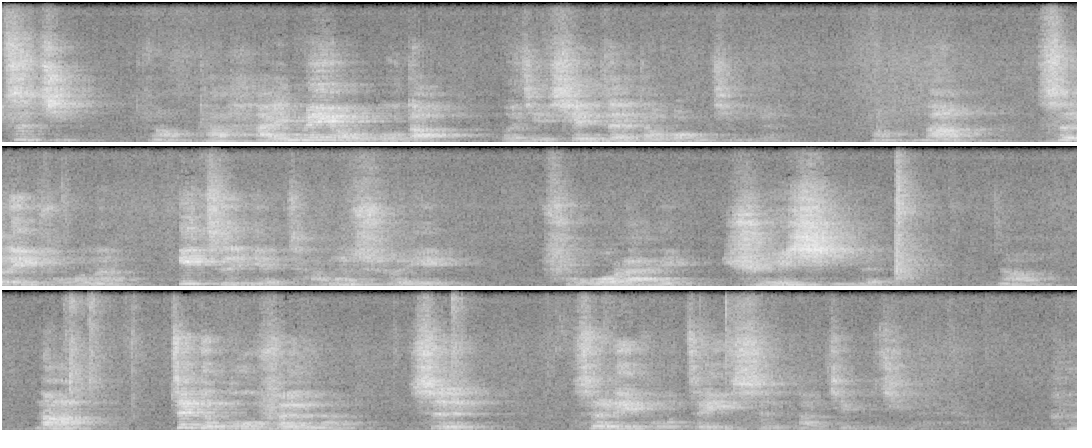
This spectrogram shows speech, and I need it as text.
自己啊，他还没有悟到。而且现在他忘记了，啊，那舍利佛呢，一直也常随佛来学习的，啊，那这个部分呢，是舍利弗这一世他记不起来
